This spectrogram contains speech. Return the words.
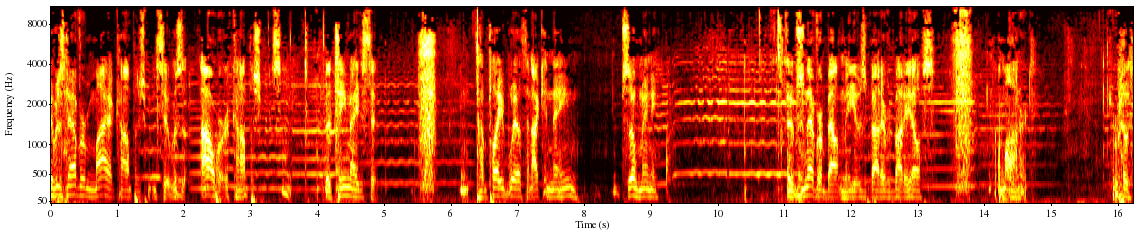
it was never my accomplishments, it was our accomplishments. The teammates that I played with, and I can name so many. It was never about me, it was about everybody else. I'm honored. Really.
